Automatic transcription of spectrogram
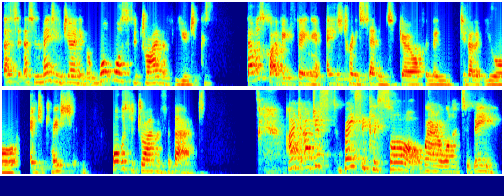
That's, that's an amazing journey. But what was the driver for you? Because that was quite a big thing at age 27 to go off and then develop your education. What was the driver for that? I, I just basically saw where I wanted to be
